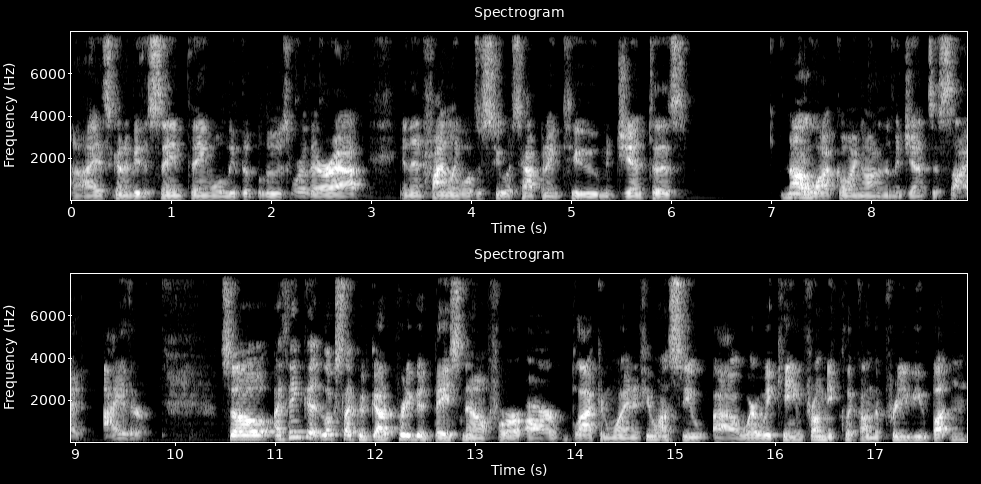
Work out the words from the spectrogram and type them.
uh, it's going to be the same thing. We'll leave the blues where they're at. And then finally, we'll just see what's happening to magentas. Not a lot going on in the magenta side either. So I think it looks like we've got a pretty good base now for our black and white. And if you want to see uh, where we came from, you click on the preview button.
